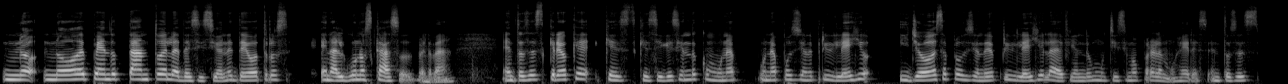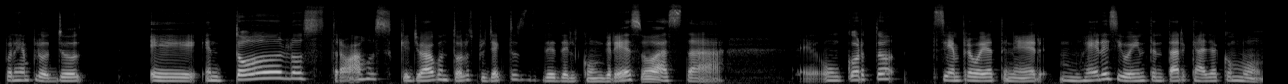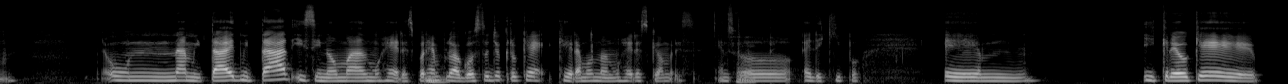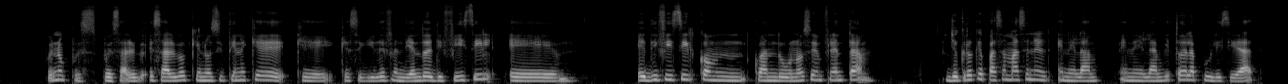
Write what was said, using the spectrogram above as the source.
no, no dependo tanto de las decisiones de otros en algunos casos, ¿verdad? Entonces creo que, que, que sigue siendo como una, una posición de privilegio y yo esa posición de privilegio la defiendo muchísimo para las mujeres. Entonces, por ejemplo, yo eh, en todos los trabajos que yo hago, en todos los proyectos, desde el Congreso hasta eh, un corto, siempre voy a tener mujeres y voy a intentar que haya como una mitad y mitad y si no más mujeres. Por ejemplo, agosto yo creo que, que éramos más mujeres que hombres en Excelente. todo el equipo. Em, y creo que, bueno, pues, pues algo, es algo que uno sí tiene que, que, que seguir defendiendo. Es difícil. eh, es difícil con, cuando uno se enfrenta, yo creo que pasa más en el, en el, en el ámbito de la publicidad,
